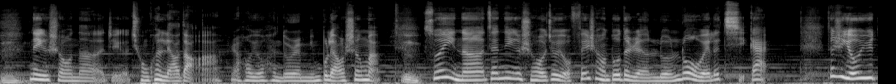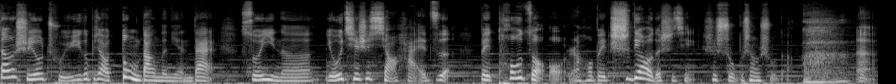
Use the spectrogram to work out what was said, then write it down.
嗯，那个时候呢，这个穷困潦倒啊，然后有很多人民不聊生嘛，嗯，所以呢，在那个时候就有非常多的人沦落为了乞丐。但是由于当时又处于一个比较动荡的年代，所以呢，尤其是小孩子被偷走然后被吃掉的事情是数不胜数的啊啊。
